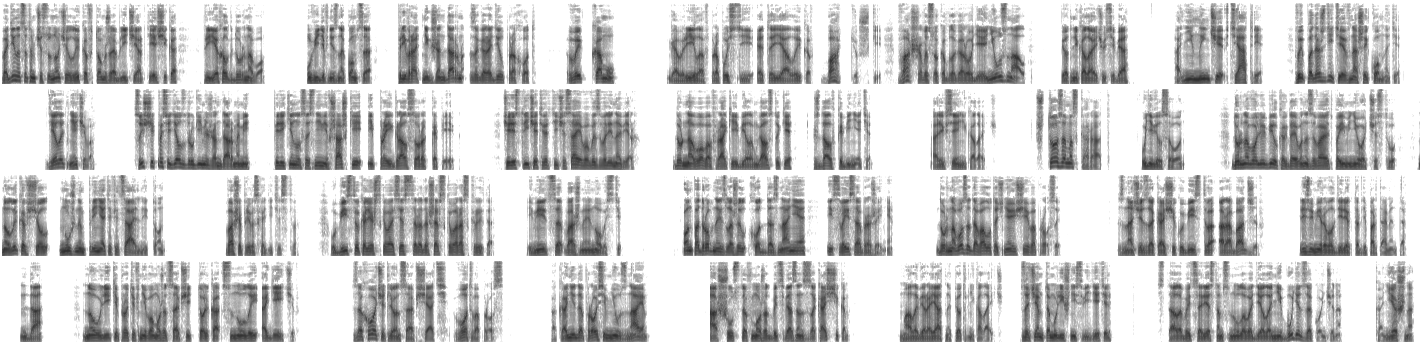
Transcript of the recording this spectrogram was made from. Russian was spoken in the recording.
В одиннадцатом часу ночи Лыков в том же обличии артельщика приехал к Дурново. Увидев незнакомца, привратник-жандарм загородил проход. «Вы к кому?» «Гаврилов, пропусти, это я, Лыков». «Батюшки, ваше высокоблагородие, не узнал». «Петр Николаевич у себя?» «Они нынче в театре. Вы подождите в нашей комнате». Делать нечего. Сыщик посидел с другими жандармами, перекинулся с ними в шашки и проиграл 40 копеек. Через три четверти часа его вызвали наверх. Дурново во фраке и белом галстуке ждал в кабинете. Алексей Николаевич, что за маскарад? Удивился он. Дурново любил, когда его называют по имени-отчеству, но Лыков счел нужным принять официальный тон. Ваше превосходительство, убийство коллежского асессора Дашевского раскрыто. Имеются важные новости. Он подробно изложил ход дознания и свои соображения. Дурново задавал уточняющие вопросы. «Значит, заказчик убийства Арабаджев?» резюмировал директор департамента. «Да, но улики против него может сообщить только снулый Агейчев. Захочет ли он сообщать? Вот вопрос. Пока не допросим, не узнаем. А Шустов может быть связан с заказчиком? Маловероятно, Петр Николаевич. Зачем тому лишний свидетель? Стало быть, с арестом Снулова дело не будет закончено? Конечно.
